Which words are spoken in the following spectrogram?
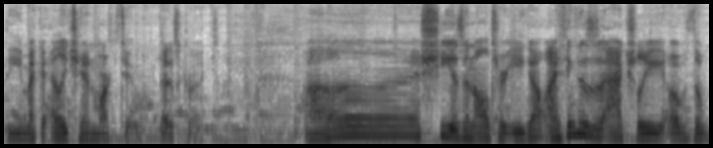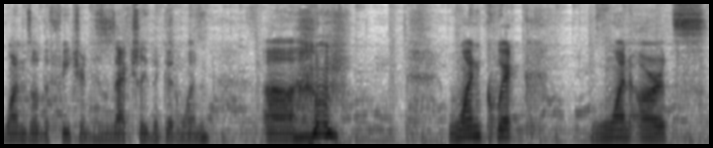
The Mecha Ellie Chan Mark II, that is correct. Uh, she is an alter ego. I think this is actually, of the ones of the feature, this is actually the good one. Uh, one quick, one arts,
